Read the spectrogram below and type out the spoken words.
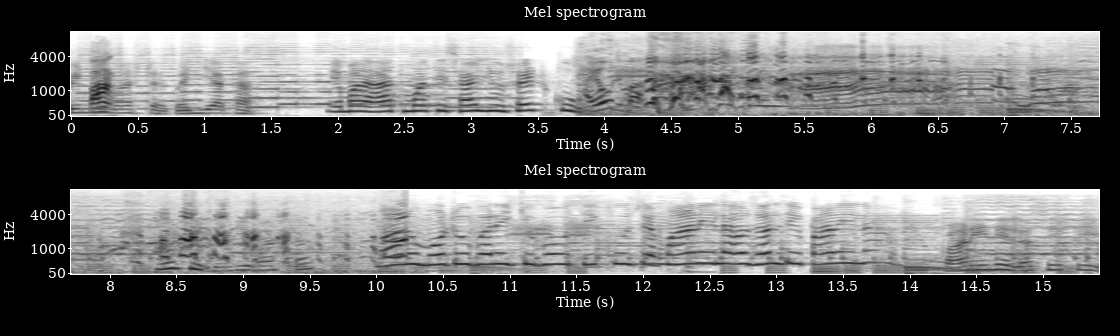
ભીંડી માસ્ટર ભજીયા ખા. એ મારા હાથમાંથી સાજ્યું સટકું. મોટી ભીંડી માસ્ટર? મારું ભરી ગયું બહુ તીખું છે. પાણી લાવ જલ્દી પાણી લાવ. પાણીની લસ્સી પી.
